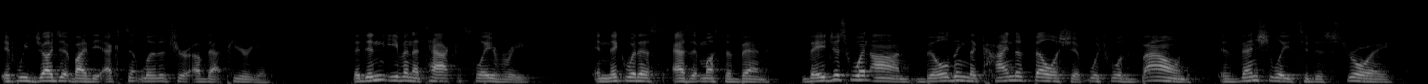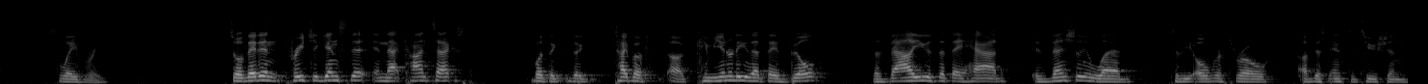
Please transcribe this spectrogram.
if we judge it by the extant literature of that period. They didn't even attack slavery, iniquitous as it must have been. They just went on building the kind of fellowship which was bound eventually to destroy slavery. So they didn't preach against it in that context, but the, the type of uh, community that they built, the values that they had, eventually led to the overthrow of this institution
